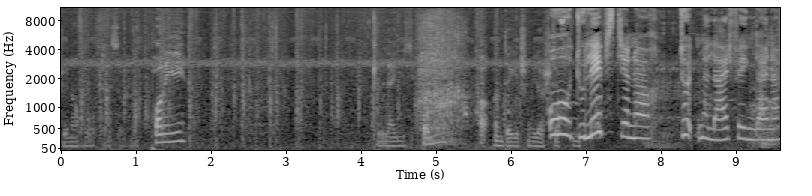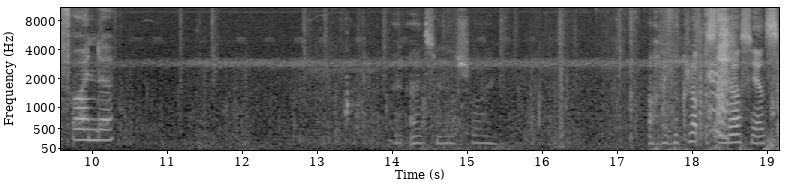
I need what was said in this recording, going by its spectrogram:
schöner Hof. Da ist auch ein Pony. Kleines Pony. Oh, und der geht schon wieder stiften. Oh, du lebst ja noch. Tut mir leid wegen deiner Freunde. Ein einzelnes Schwein. Ach, wie bekloppt ist denn das jetzt?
